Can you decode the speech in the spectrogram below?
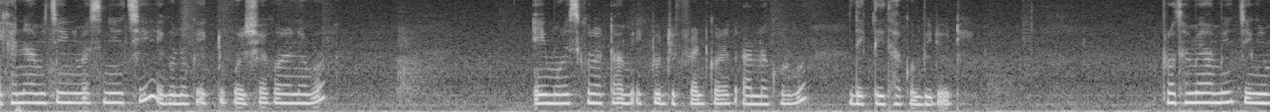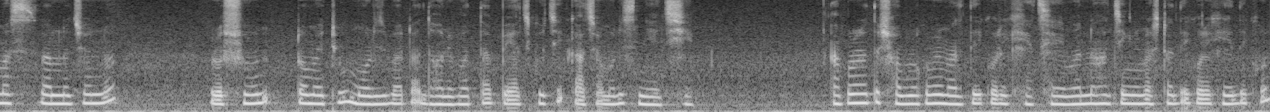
এখানে আমি চিংড়ি মাছ নিয়েছি, এগুলোকে একটু পরিষ্কার করে নেব। এই মরিচ খোলাটা আমি একটু ডিফারেন্ট করে রান্না করব। দেখতেই থাকুন ভিডিওটি। প্রথমে আমি চিংড়ি মাছ রান্নার জন্য রসুন, টমেটো, মরিচ বাটা, ধনে পাতা, পেঁয়াজ কুচি, কাঁচামরিচ নিয়েছি। আপনারা তো সব রকমের মাছ দিয়ে করে খেয়েছে। এবার না হয় চিংড়ি মাছটা দিয়ে করে খেয়ে দেখুন,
